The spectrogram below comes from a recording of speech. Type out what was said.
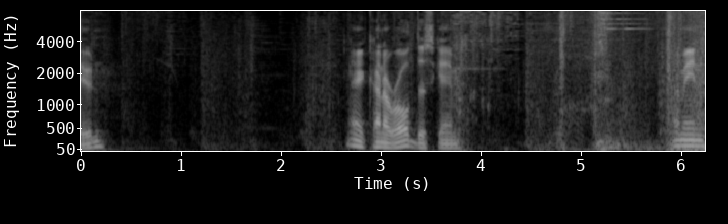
Dude. I kind of rolled this game. I mean,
